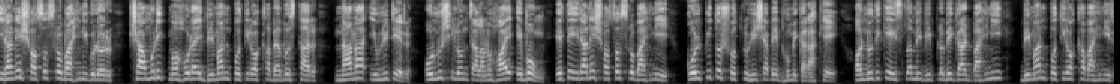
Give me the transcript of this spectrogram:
ইরানের সশস্ত্র বাহিনীগুলোর সামরিক মহড়ায় বিমান প্রতিরক্ষা ব্যবস্থার নানা ইউনিটের অনুশীলন চালানো হয় এবং এতে ইরানের সশস্ত্র বাহিনী কল্পিত শত্রু হিসাবে ভূমিকা রাখে। অন্যদিকে ইসলামী বিপ্লবী গার্ড বাহিনী বিমান প্রতিরক্ষা বাহিনীর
